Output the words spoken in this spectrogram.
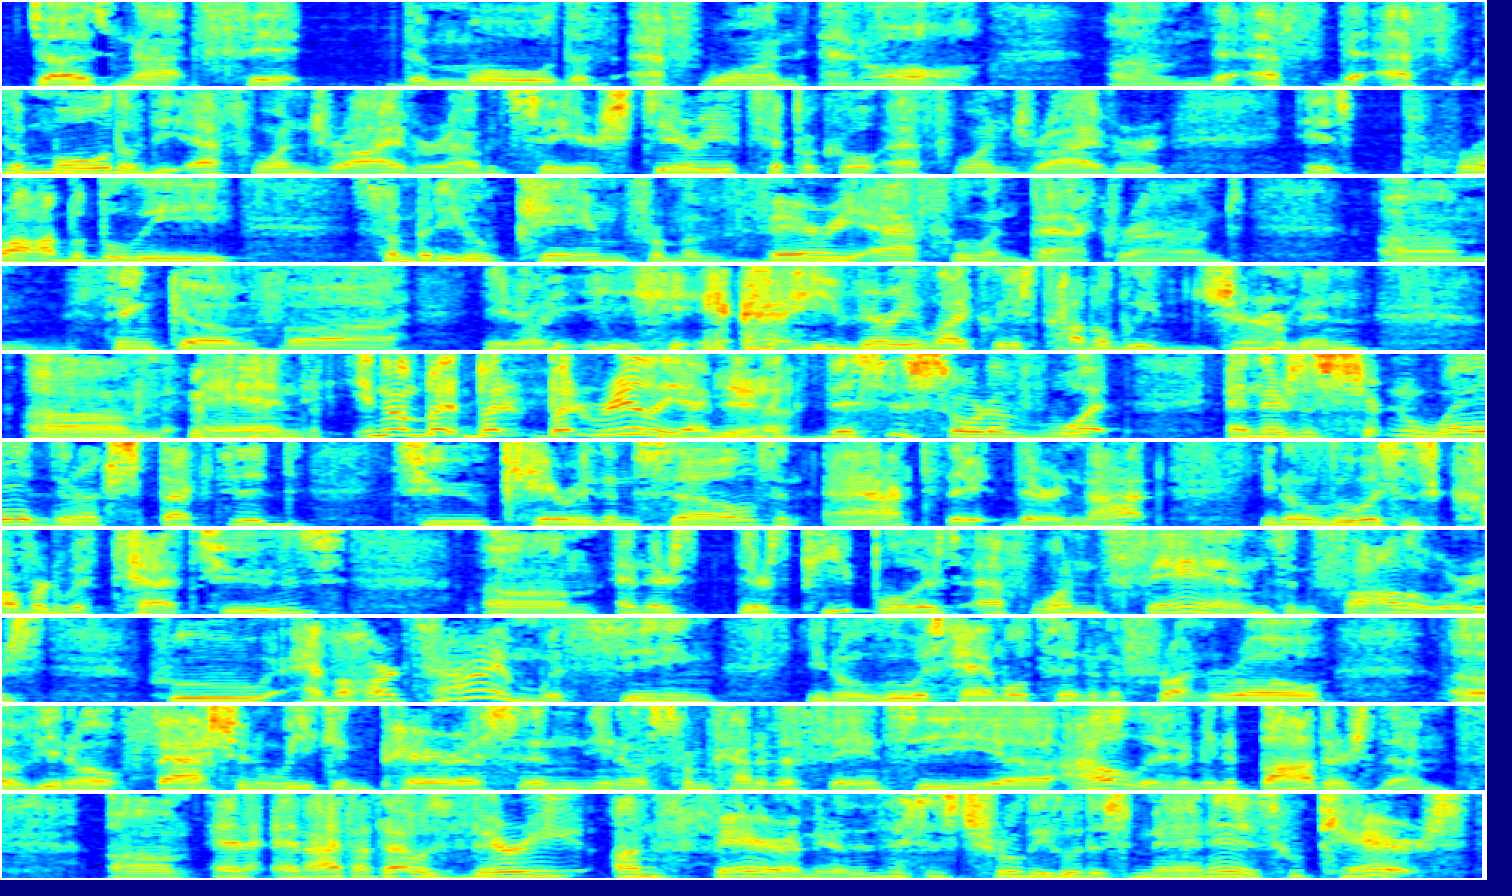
does not fit the mold of F1 at all. um, the F the F the mold of the F1 driver. I would say your stereotypical F1 driver is probably somebody who came from a very affluent background. Um, think of uh, you know he, he, he very likely is probably German. Um, and you know, but but but really, I mean, Yeah. like this is sort of what, and there's a certain way they're expected to carry themselves and act. They they're not, you know, Lewis is covered with tattoos. Um, and there's there's people, there's F1 fans and followers who have a hard time with seeing you know Lewis Hamilton in the front row of you know Fashion Week in Paris and you know some kind of a fancy uh, outlet. I mean, it bothers them, um, and and I thought that was very unfair. I mean, this is truly who this man is. Who cares?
